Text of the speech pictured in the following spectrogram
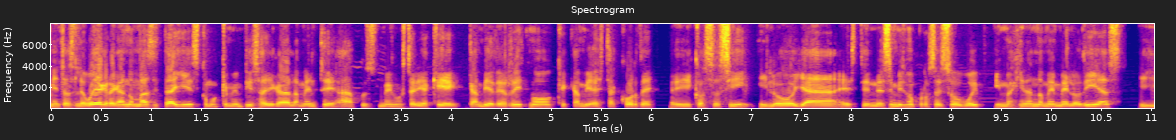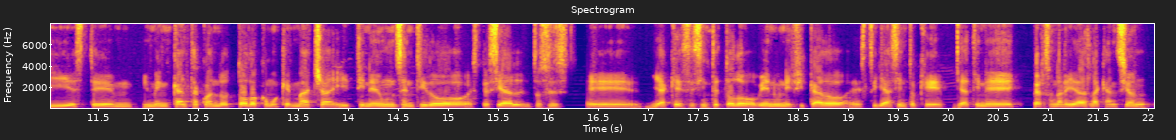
mientras le voy agregando más detalles como que me empieza a llegar a la mente ah pues me gustaría que cambie de ritmo que cambie este acorde y cosas así y luego ya este en ese mismo proceso voy imaginándome melodías y este y me encanta cuando todo como que macha y tiene un sentido especial entonces eh, ya que se siente todo bien unificado, este, ya siento que ya tiene personalidad la canción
